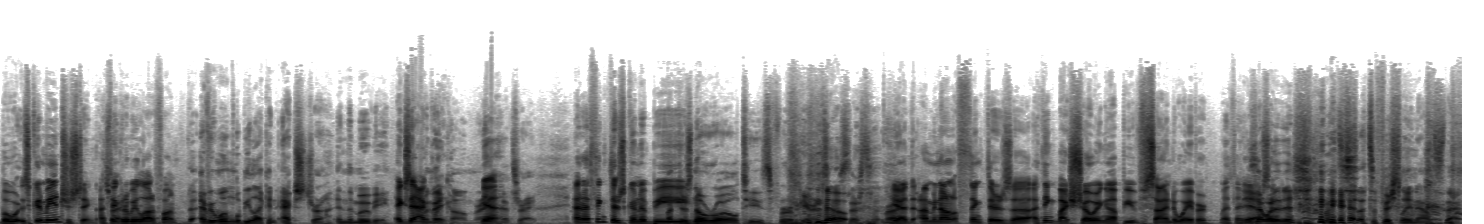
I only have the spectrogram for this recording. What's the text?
but it's going to be interesting. I think right. it'll be a lot of fun. Everyone will be like an extra in the movie. Exactly. When they come, right? Yeah. That's right. And I think there's going to be. But there's no royalties for appearances. No. There's- Yeah, I mean, I don't think there's. A, I think by showing up, you've signed a waiver. I think. Yeah. Is Yeah, that what so- it is? Let's officially announce that.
